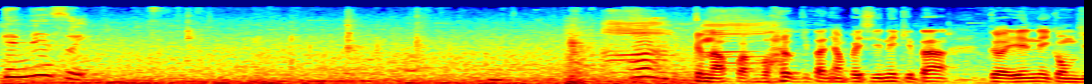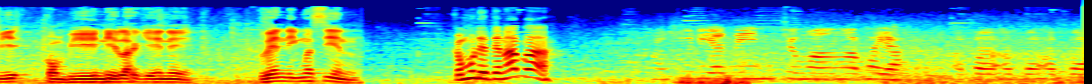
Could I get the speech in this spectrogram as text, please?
nih. Tendensui. Kenapa baru kita nyampe sini kita ke ini kombi kombi ini lagi ini vending mesin. Kamu liatin apa? Aku liatin cuma apa ya? Apa apa apa.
